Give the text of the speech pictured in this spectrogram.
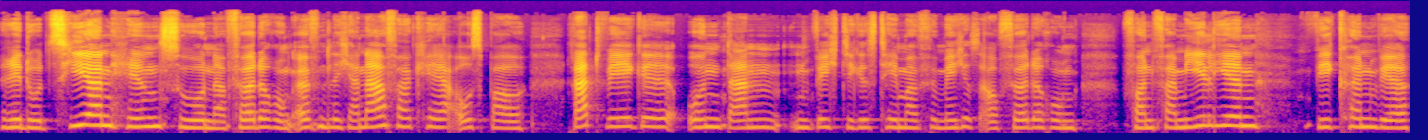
reduzieren hin zu einer Förderung öffentlicher Nahverkehr, Ausbau Radwege und dann ein wichtiges Thema für mich ist auch Förderung von Familien. Wie können wir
